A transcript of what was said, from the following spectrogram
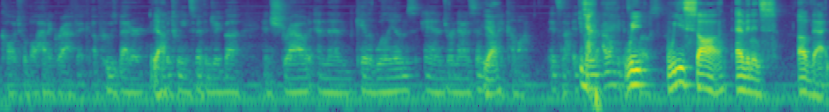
college football had a graphic of who's better Yeah. between Smith and Jigba and Stroud, and then Caleb Williams and Jordan Addison. Yeah. like, come on, it's not. It's really, I don't think it's we close. we saw evidence of that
